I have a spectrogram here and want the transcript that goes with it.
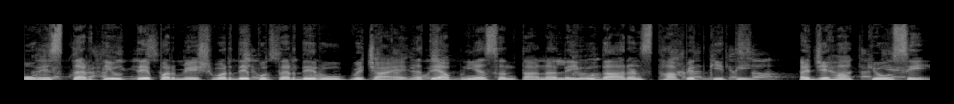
ਉਹ ਇਸ ਧਰਤੀ ਉੱਤੇ ਪਰਮੇਸ਼ਵਰ ਦੇ ਪੁੱਤਰ ਦੇ ਰੂਪ ਵਿੱਚ ਆਏ ਅਤੇ ਆਪਣੀਆਂ ਸੰਤਾਨਾਂ ਲਈ ਉਦਾਹਰਣ ਸਥਾਪਿਤ ਕੀਤੀ। ਅਜਿਹਾ ਕਿਉਂ ਸੀ?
